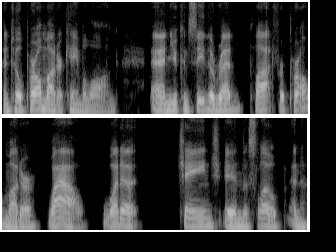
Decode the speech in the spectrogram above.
until Perlmutter came along. And you can see the red plot for Perlmutter. Wow, what a change in the slope. And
